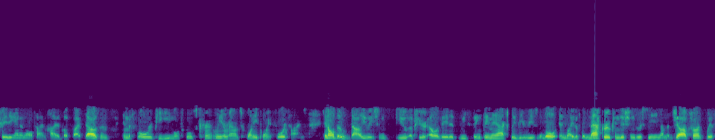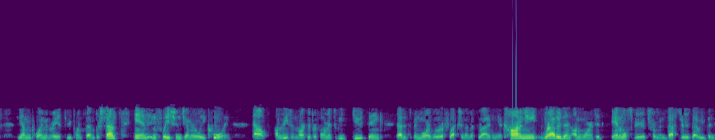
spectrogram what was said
trading at an all-time high above 5,000, and the forward PE multiple is currently around 20.4 times. And although valuations do appear elevated, we think they may actually be reasonable in light of the macro conditions we're seeing on the job front with the unemployment rate at 3.7% and inflation generally cooling. Now, on recent market performance, we do think that it's been more of a reflection of a thriving economy rather than unwarranted animal spirits from investors that we've been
